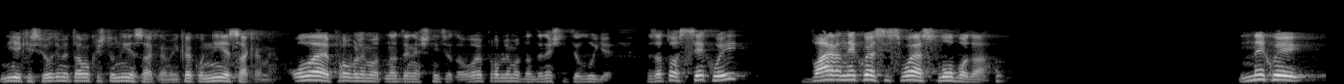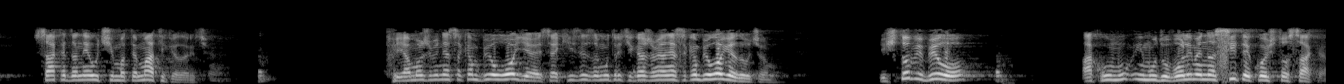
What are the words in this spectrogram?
Ние ќе се одиме таму кај што ние сакаме и како ние сакаме. Ова е проблемот на денешницата, ова е проблемот на денешните луѓе. Затоа секој бара некоја си своја слобода. Некој сака да не учи математика, да речеме. Па ја може би не сакам биологија, и сега излезам утре ќе кажам, ја не сакам биологија да учам. И што би било, ако им удоволиме на сите кои што сака?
